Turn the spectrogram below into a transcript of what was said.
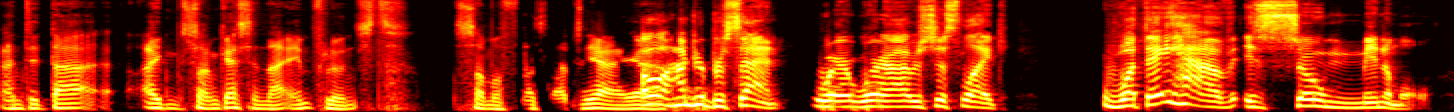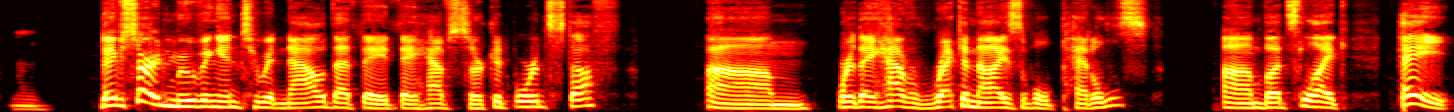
And did that? I'm so I'm guessing that influenced some of Fuzz Labs. Yeah, yeah. Oh, 100 percent. Where where I was just like, what they have is so minimal. Mm. They've started moving into it now that they they have circuit board stuff, um, where they have recognizable pedals. Um, but it's like, hey,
